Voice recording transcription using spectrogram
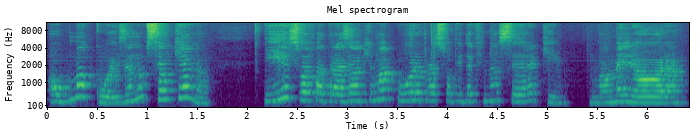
alguma coisa, eu não sei o que é não. E isso vai trazer aqui uma cura para sua vida financeira aqui. Uma melhora,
